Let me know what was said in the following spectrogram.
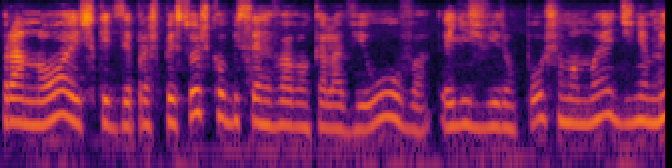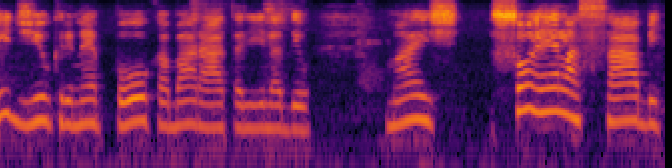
para nós, quer dizer, para as pessoas que observavam aquela viúva, eles viram, poxa, uma moedinha medíocre, né? Pouca, barata ali ela deu. Mas só ela sabe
